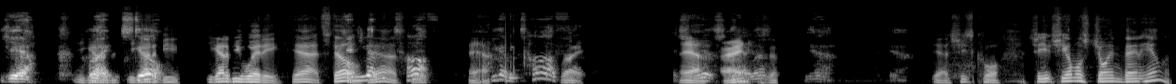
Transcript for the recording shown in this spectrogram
Yeah, you got Right, to you got to be you got to be witty. Yeah, still and you got to yeah, be tough. yeah. You got to be tough. Right. And she Yeah, is. She's right. Yeah, she's that. a- Yeah, yeah, she's cool. She she almost joined Van Halen.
